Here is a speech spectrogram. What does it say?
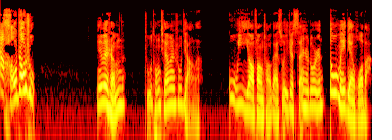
呀，好招数！因为什么呢？朱仝前文书讲了，故意要放晁盖，所以这三十多人都没点火把，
